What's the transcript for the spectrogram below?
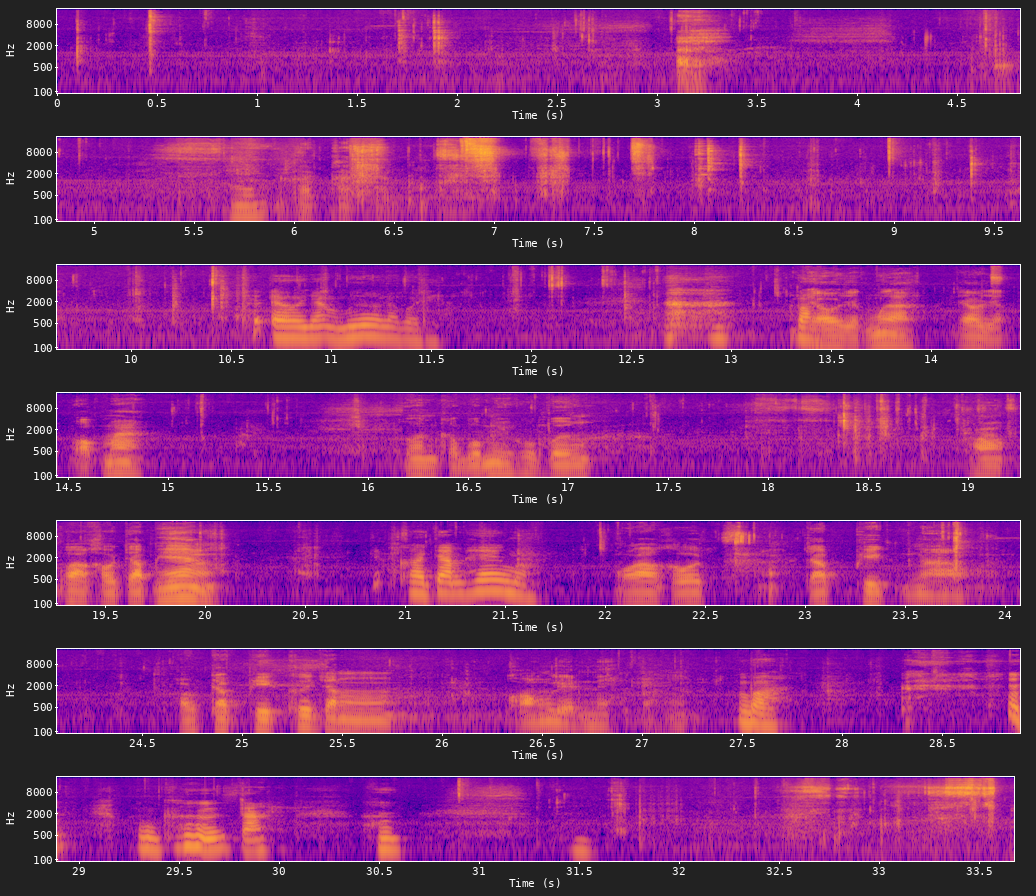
อืม ครับครับครับเอลอย่างเมื่อแล้วบ่ดิบ่เอวจากเมื่อเอวจากออกมาส่วนกับบ่มีผู้เบิงเพราะว่าเขาจับแห้ง เขาจำแห้งบ่ว่าเขาจับพริกงาเขาจับพริกคือจังของเหรียญนี่บ่มันคือซะ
